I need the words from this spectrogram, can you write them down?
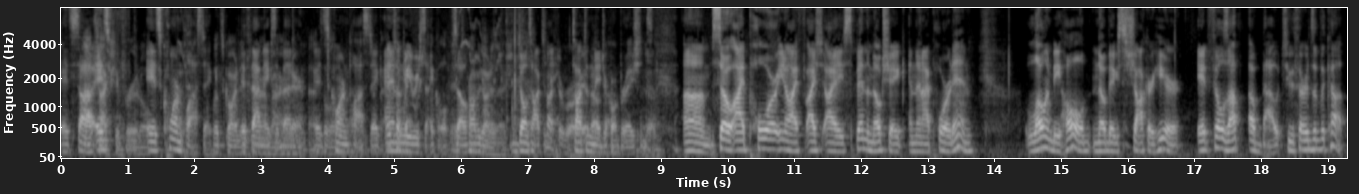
It's uh, That's it's actually brutal. It's corn plastic. What's going into if that makes it better? that's It's corn bad. plastic, It's and okay. we recycle. It's so probably going to the don't talk to Talk me. to talk to the major that. corporations. Um, so I pour, you know, I, I, I spin the milkshake and then I pour it in. Lo and behold, no big shocker here, it fills up about two thirds of the cup.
